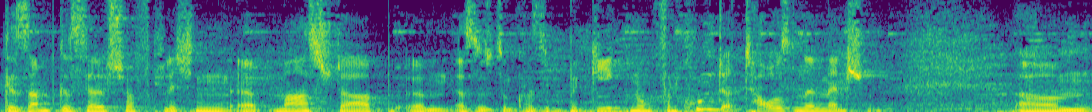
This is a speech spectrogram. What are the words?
gesamtgesellschaftlichen äh, Maßstab, ähm, also so quasi Begegnung von hunderttausenden Menschen. Ähm,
